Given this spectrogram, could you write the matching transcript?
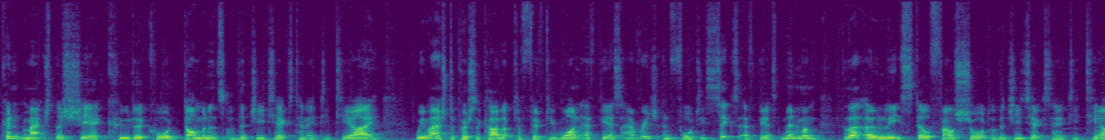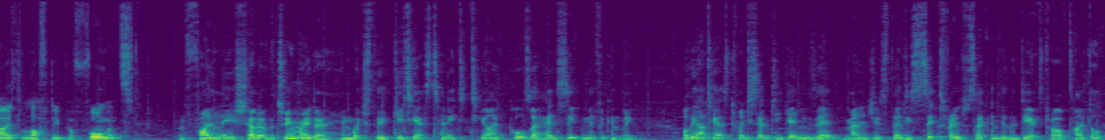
couldn't match the sheer CUDA core dominance of the GTX 1080 Ti. We managed to push the card up to 51 FPS average and 46 FPS minimum, but that only still fell short of the GTX 1080 Ti's lofty performance. And finally, Shadow of the Tomb Raider, in which the GTX 1080 Ti pulls ahead significantly. While the RTX 2070 Gaming Z manages 36 frames per second in the DX12 title,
